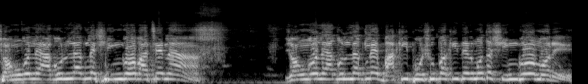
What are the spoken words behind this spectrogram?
জঙ্গলে আগুন লাগলে সিংহ বাঁচে না। জঙ্গলে আগুন লাগলে বাকি পশু পাখিদের মতো সিংহও মরে।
